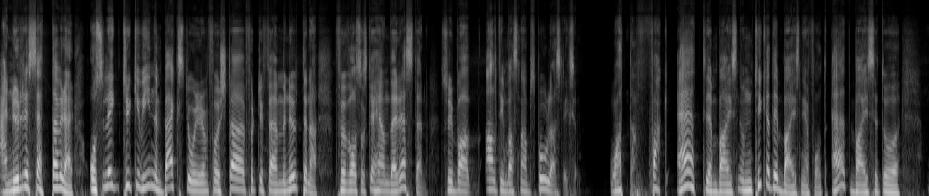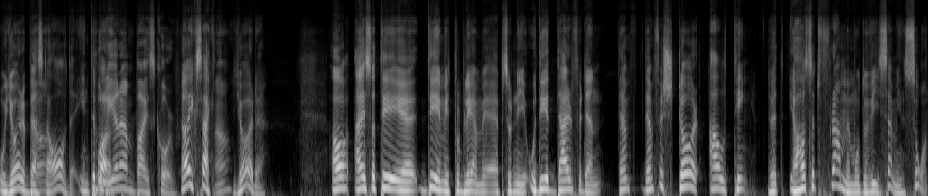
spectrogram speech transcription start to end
nej nu resetar vi det här. Och så trycker vi in en backstory de första 45 minuterna för vad som ska hända i resten. Så är det bara, allting bara snabbspolas liksom. What the fuck, ät den bajsen. Om ni tycker att det är bajs ni har fått, ät bajset och, och gör det bästa Ja. av det. Inte bara... Polera en bajskorv. Ja, exakt. Ja. Gör det. Ja, alltså det, är, det är mitt problem med Episod 9 och det är därför den, den, den förstör allting. Du vet, jag har sett fram emot att visa min son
